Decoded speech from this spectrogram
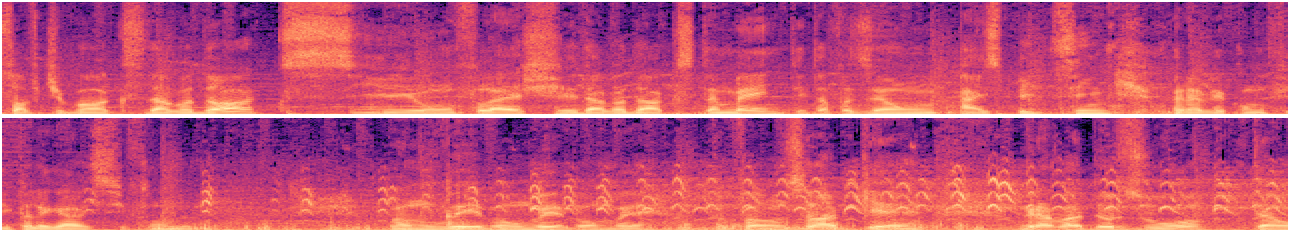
softbox da Godox e um flash da Godox também. Tentar fazer um high speed sync para ver como fica legal esse fundo. Vamos ver, vamos ver, vamos ver. Tô falando só porque o gravador zoou, então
